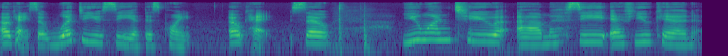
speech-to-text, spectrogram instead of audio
Okay, so what do you see at this point? Okay, so you want to um, see if you can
